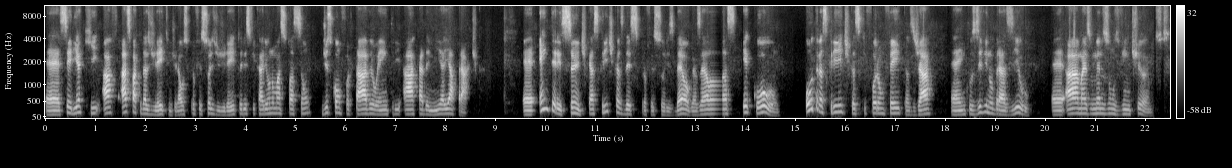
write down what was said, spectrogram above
é, seria que a, as faculdades de direito, em geral, os professores de direito, eles ficariam numa situação desconfortável entre a academia e a prática. É, é interessante que as críticas desses professores belgas elas ecoam outras críticas que foram feitas já, é, inclusive no Brasil, é, há mais ou menos uns 20 anos.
